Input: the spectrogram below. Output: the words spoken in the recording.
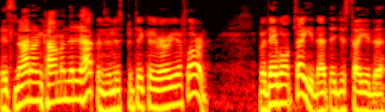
It's not uncommon that it happens in this particular area of Florida. But they won't tell you that. They just tell you the,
